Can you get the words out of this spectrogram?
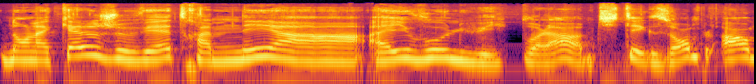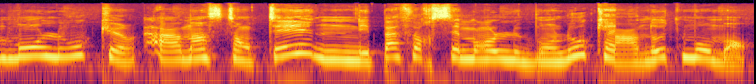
dans laquelle je vais être amenée à, évoluer. Voilà un petit exemple. Un bon look à un instant T n'est pas forcément le bon look à un autre moment.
